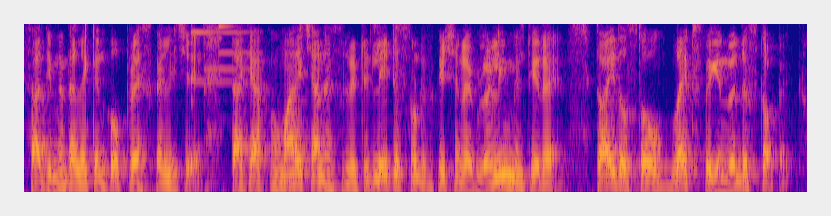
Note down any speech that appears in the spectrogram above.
साथ ही में बेलाइकन को प्रेस कर लीजिए, ताकि आपको हमारे चैनल से रिलेटेड लेटेस्ट नोटिफिकेशन रेगुलरली मिलती रहे। तो आई दोस्तों let's begin with this topic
